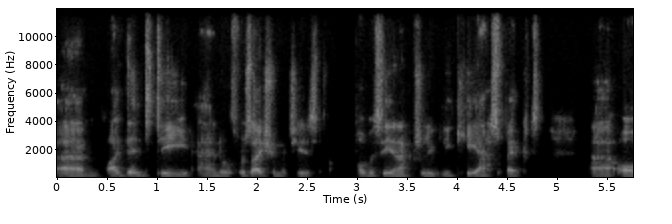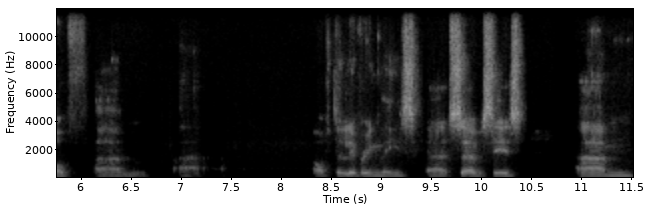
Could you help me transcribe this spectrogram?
um, identity and authorization, which is obviously an absolutely key aspect uh, of um, of delivering these services um,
